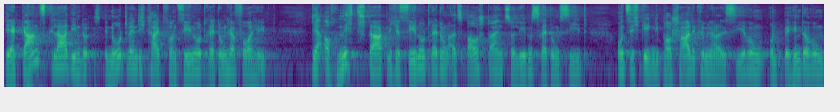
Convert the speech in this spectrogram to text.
der ganz klar die Notwendigkeit von Seenotrettung hervorhebt der auch nichtstaatliche Seenotrettung als Baustein zur Lebensrettung sieht und sich gegen die pauschale Kriminalisierung und Behinderung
